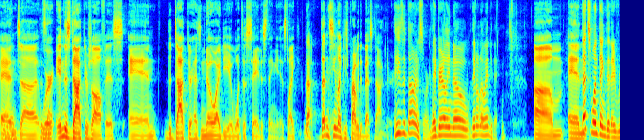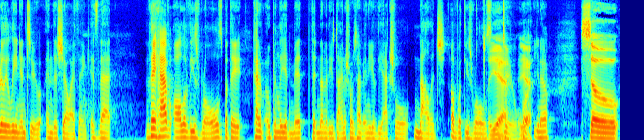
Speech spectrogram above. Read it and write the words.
And uh, we're in this doctor's office, and the doctor has no idea what to say this thing is. Like, No. doesn't seem like he's probably the best doctor. he's a dinosaur. They barely know. They don't know anything. Um, and That's one thing that they really lean into in this show. I think is that they have all of these roles, but they kind of openly admit that none of these dinosaurs have any of the actual knowledge of what these roles Yeah, do. or- yeah. you know? So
